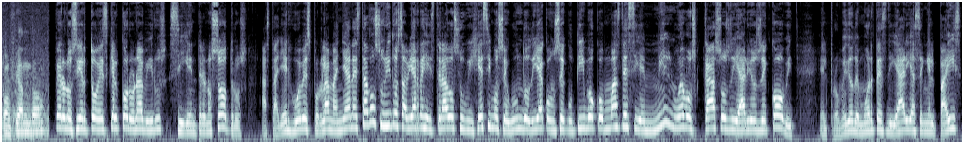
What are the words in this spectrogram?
confiando. Pero lo cierto es que el coronavirus sigue entre nosotros. Hasta ayer jueves por la mañana, Estados Unidos había registrado su vigésimo segundo día consecutivo con más de 100.000 nuevos casos diarios de COVID. El promedio de muertes diarias en el país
